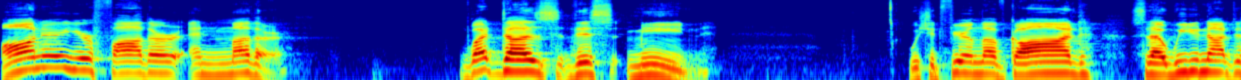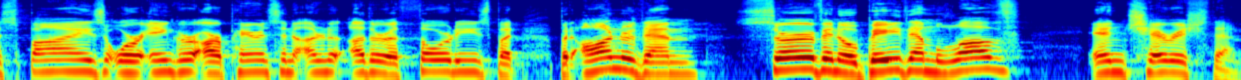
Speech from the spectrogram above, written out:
Honor your father and mother. What does this mean? We should fear and love God so that we do not despise or anger our parents and other authorities, but, but honor them, serve and obey them, love and cherish them.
